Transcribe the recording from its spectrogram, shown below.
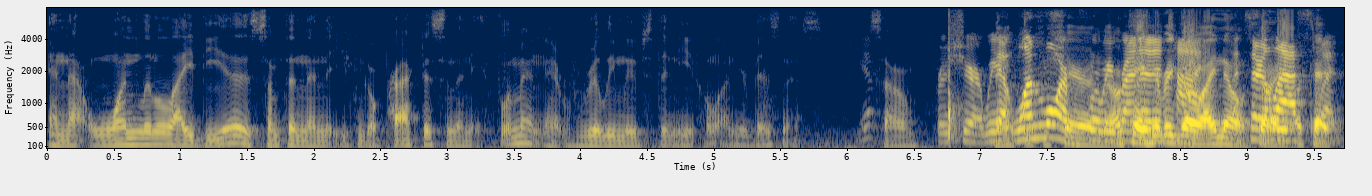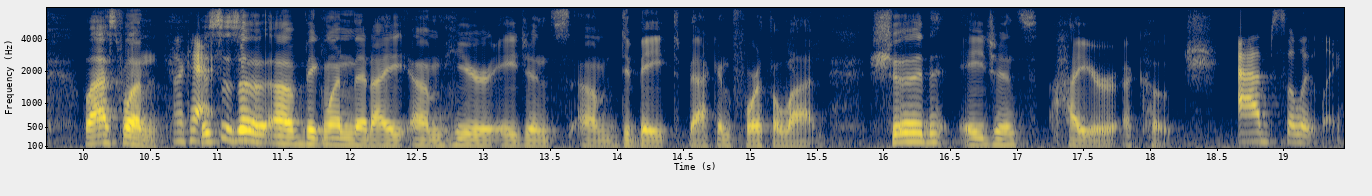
and that one little idea is something then that you can go practice and then implement and it really moves the needle on your business Yep. So for sure, we got one more before we okay, run out here we time. go. I know. That's Sorry. last okay. one. Last one. Okay. This is a, a big one that I um, hear agents um, debate back and forth a lot. Should agents hire a coach? Absolutely.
